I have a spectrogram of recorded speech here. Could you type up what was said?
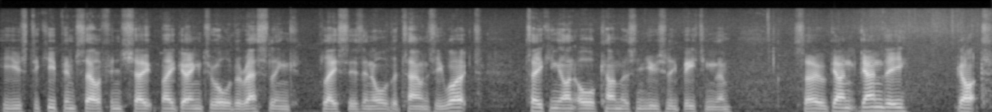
he used to keep himself in shape by going to all the wrestling places in all the towns he worked, taking on all comers and usually beating them. So Gandhi got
